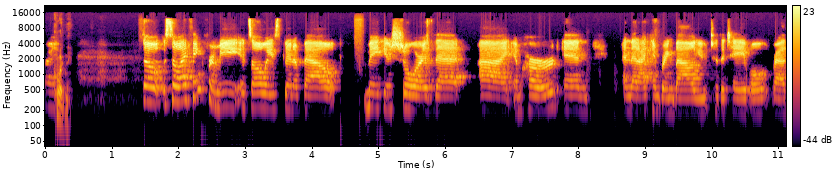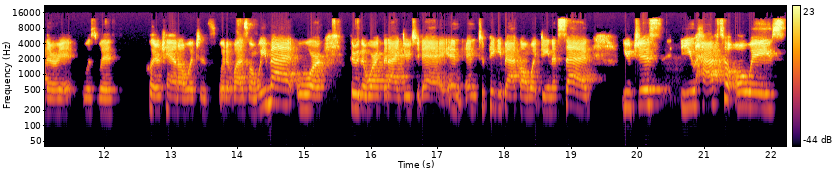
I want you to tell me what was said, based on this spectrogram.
Right. Courtney. So, so I think for me, it's always been about making sure that I am heard and and that I can bring value to the table, rather it was with Clear Channel, which is what it was when we met, or through the work that I do today. And and to piggyback on what Dina said, you just you have to always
